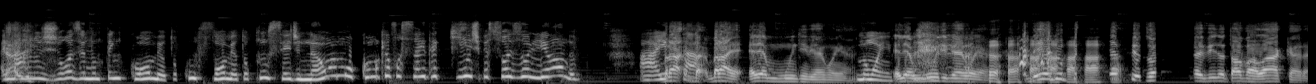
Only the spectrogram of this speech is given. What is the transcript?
Aí Marlon Josi não tem como, eu tô com fome, eu tô com sede. Não, amor, como que eu vou sair daqui? As pessoas olhando. Aí Bra tá, Bra- Brian, ela é muito envergonhada. muito. Ele é muito envergonhado. Desde o primeiro episódio, vez eu tava lá, cara,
